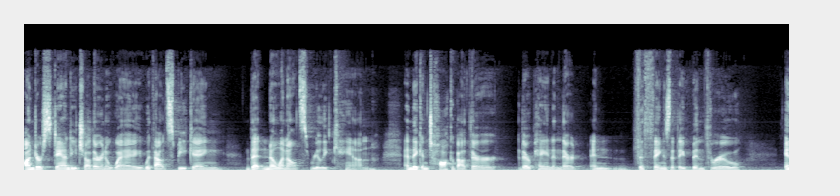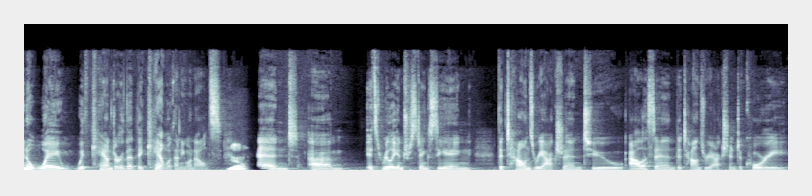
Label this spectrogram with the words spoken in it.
understand each other in a way without speaking that no one else really can. And they can talk about their their pain and their and the things that they've been through in a way with candor that they can't with anyone else. Yeah. And um, it's really interesting seeing the town's reaction to allison the town's reaction to corey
